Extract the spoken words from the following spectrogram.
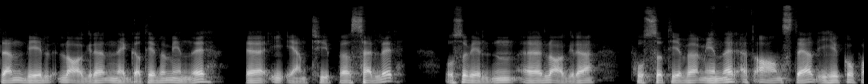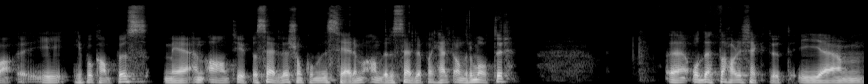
den vil lagre negative minner eh, i én type celler og så vil den eh, lagre positive minner et annet sted i, hippocampus med en annen type celler som kommuniserer med andre celler på helt andre måter. Eh, og dette har de sjekket ut i, um,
